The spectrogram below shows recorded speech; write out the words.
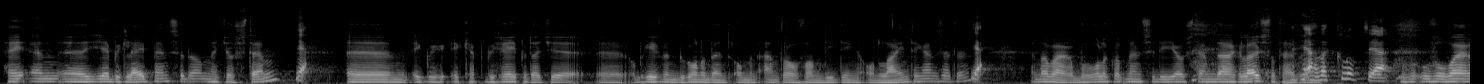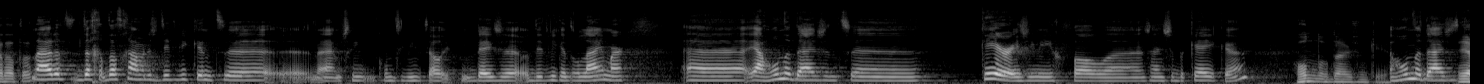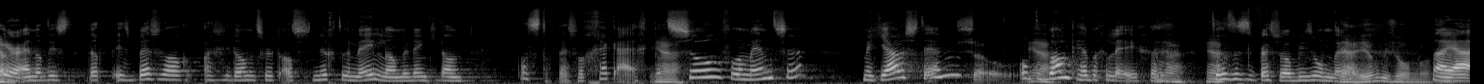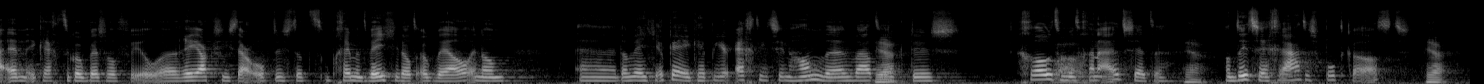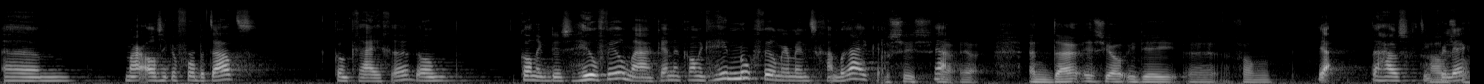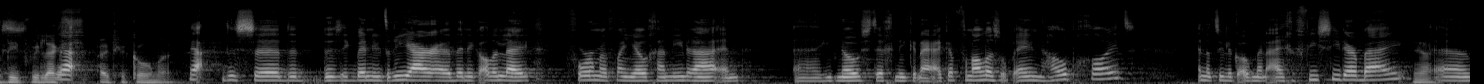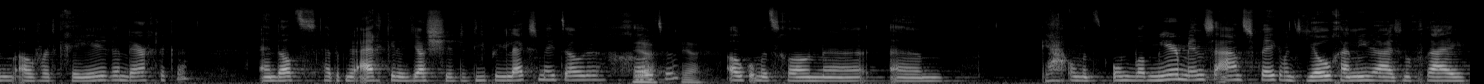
Hey, en jij begeleidt mensen dan met jouw stem. Ja. Ehm, ik, ik heb begrepen dat je eh, op een gegeven moment begonnen bent om een aantal van die dingen online te gaan zetten. Ja. En er waren behoorlijk wat mensen die jouw stem daar geluisterd hebben. Ja, dat klopt, ja. Hoeveel, hoeveel waren dat er? Nou, dat, dat, dat gaan we dus dit weekend... eh, nou ja, misschien komt hij niet al deze, dit weekend online, maar... eh, ja, honderdduizend keer is in ieder geval zijn ze bekeken. Honderdduizend keer. Honderdduizend Ja. keer. En dat is, dat is best wel, als je dan een soort als nuchtere Nederlander, denk je dan, dat is toch best wel gek eigenlijk. Ja. Dat zoveel mensen met jouw stem Zo. op ja. de bank hebben gelegen. Ja, ja. Dat is best wel bijzonder. ja, heel bijzonder. Nou ja, en ik krijg natuurlijk ook best wel veel eh, reacties daarop. Dus dat, op een gegeven moment weet je dat ook wel. En dan, eh, dan weet je, oké, ik heb hier echt iets in handen wat ik dus groot moet gaan uitzetten. Ja, Want dit zijn gratis podcasts. ja, Ehm, maar als ik ervoor betaald kan krijgen, dan kan ik dus heel veel maken. En dan kan ik heel, nog veel meer mensen gaan bereiken. precies. Ja. Ja. Ja, En daar is jouw idee eh, van De House of Deep House Relax. of Deep Relax Ja. uitgekomen. Ja, dus, eh, de, dus ik ben nu drie jaar eh, ben ik allerlei vormen van yoga nidra en hypnose technieken. Nou ja, ik heb van alles op één hoop gegooid. En natuurlijk ook mijn eigen visie daarbij Ja. ehm, over het creëren en dergelijke. En dat heb ik nu eigenlijk in het jasje de Deep Relax methode gegoten. Ja, ja. Ook om het gewoon, eh, ehm, ja, om, het, om wat meer mensen aan te spreken. Want yoga nidra is nog vrij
